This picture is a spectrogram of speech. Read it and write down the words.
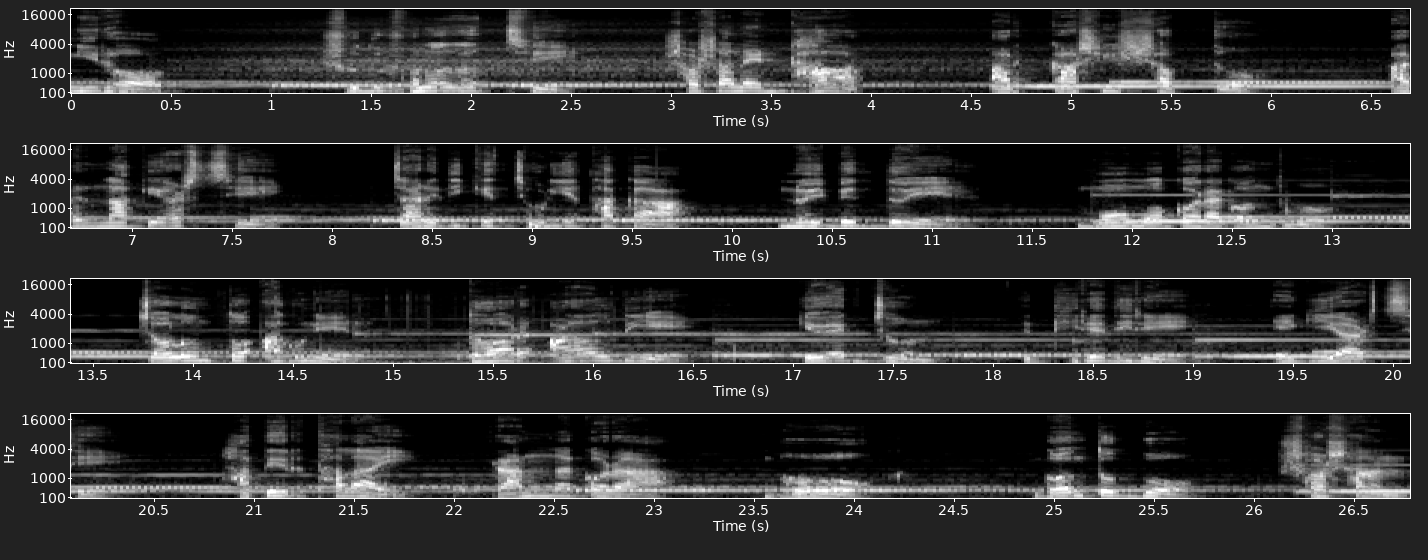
নীরব। শুধু শোনা যাচ্ছে শ্মশানের ঢাক আর কাশির শব্দ। আর নাকে আসছে চারিদিকে ছড়িয়ে থাকা নৈবেদ্যের ম ম করা গন্ধ। চলন্ত আগুনের ধোয়ার আড়াল দিয়ে কেউ একজন ধীরে ধীরে এগিয়ে আসছে। হাতের থালায় রান্না করা ভোগ। গন্তব্য শ্মশান।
